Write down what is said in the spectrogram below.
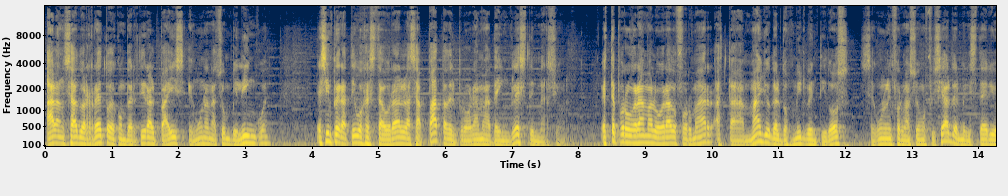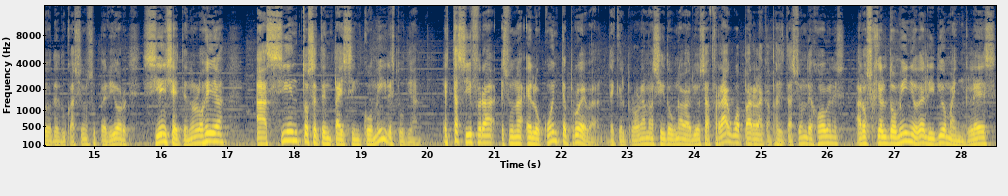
ha lanzado el reto de convertir al país en una nación bilingüe, es imperativo restaurar la zapata del programa de inglés de inmersión. Este programa ha logrado formar hasta mayo del 2022, según la información oficial del Ministerio de Educación Superior, Ciencia y Tecnología, a 175 mil estudiantes. Esta cifra es una elocuente prueba de que el programa ha sido una valiosa fragua para la capacitación de jóvenes a los que el dominio del idioma inglés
